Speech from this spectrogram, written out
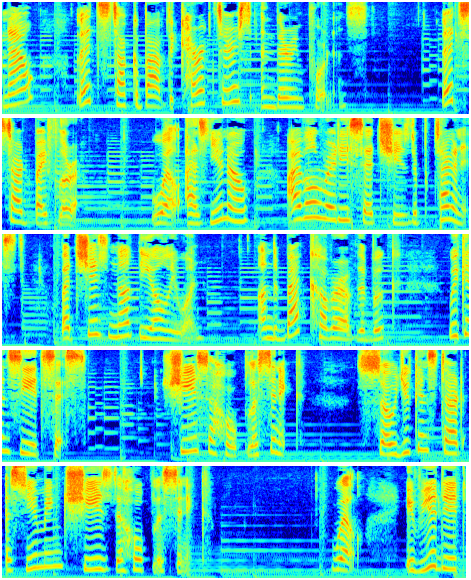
Now, let's talk about the characters and their importance. Let's start by Flora. Well, as you know, I've already said she's the protagonist, but she's not the only one. On the back cover of the book, we can see it says, She is a hopeless cynic. So you can start assuming she is the hopeless cynic. Well, if you did,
